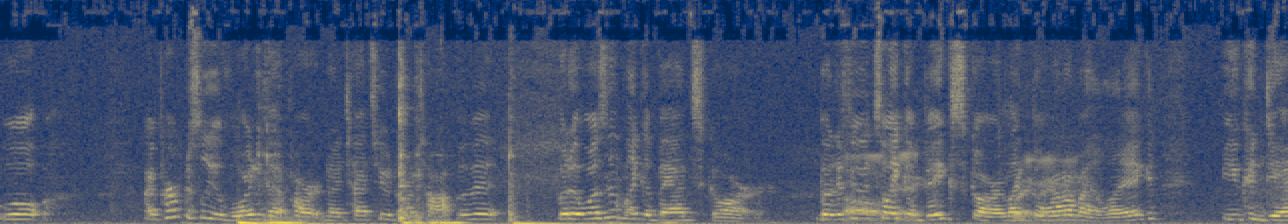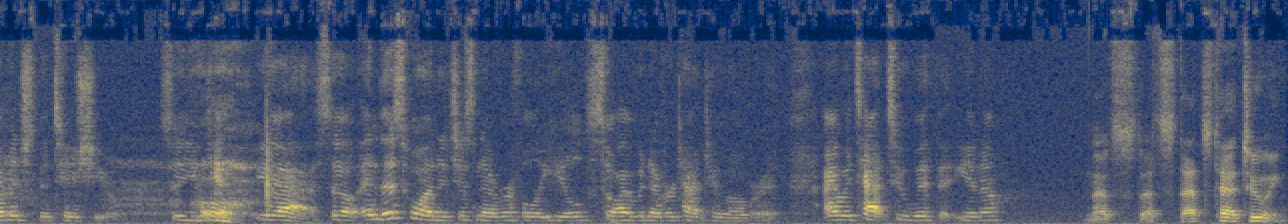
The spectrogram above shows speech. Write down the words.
Well, I purposely avoided that part and I tattooed on top of it, but it wasn't like a bad scar. But if Oh, it's like oh, okay. a big scar, like Right, the right, one on my leg, you can damage the tissue. So you Oh. can't. Yeah. So and this one, it's just never fully healed. So I would never tattoo over it. I would tattoo with it. You know. That's that's that's tattooing.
